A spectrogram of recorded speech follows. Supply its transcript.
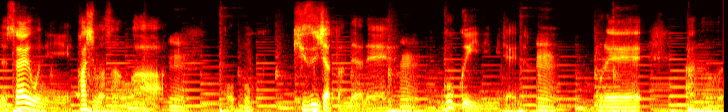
で最後に鹿島さんが、うん。こう僕気づいちゃったんだよね、うん。極意にみたいな。うん。俺あの、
